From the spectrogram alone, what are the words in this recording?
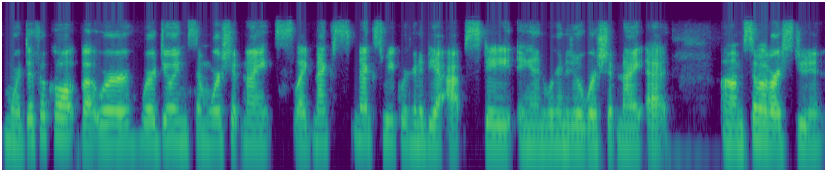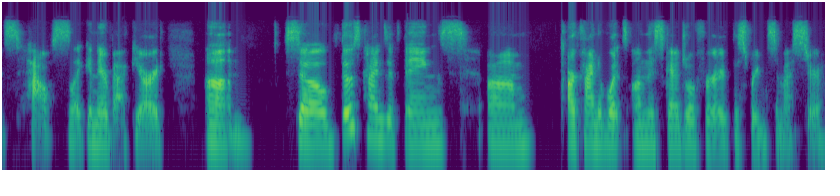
more difficult, but we're we're doing some worship nights. Like next next week, we're going to be at App State, and we're going to do a worship night at um, some of our students' house, like in their backyard. Um, so those kinds of things um, are kind of what's on the schedule for the spring semester.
